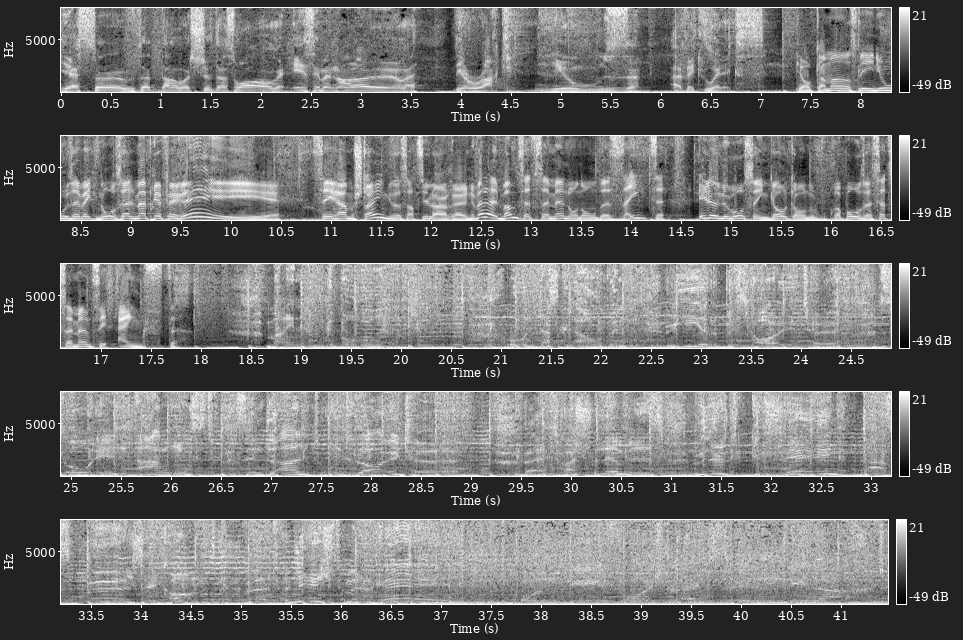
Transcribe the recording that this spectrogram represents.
Yes, sir. Vous êtes dans votre chiffre de soir et c'est maintenant l'heure des Rock News avec Lou Alex. Puis on commence les news avec nos Allemands préférés. C'est Rammstein qui a sorti leur euh, nouvel album cette semaine au nom de Zeit. Et le nouveau single qu'on vous propose cette semaine, c'est Angst. Mein Gebot und das Glauben, wir bis heute so in Angst sind Land und Leute. Etwas Schlimmes wird geschehen, das nicht mehr gehen. Und die in die Nacht,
